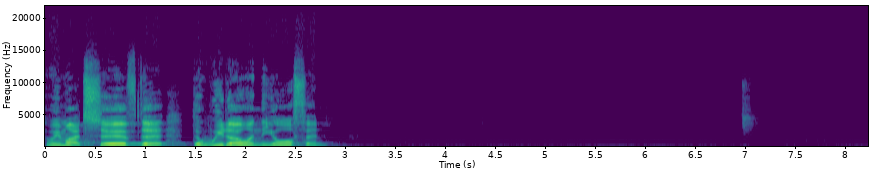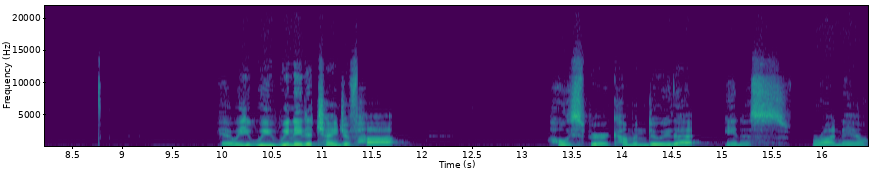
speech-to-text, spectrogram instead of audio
that we might serve the, the widow and the orphan. Yeah, we, we, we need a change of heart. Holy Spirit, come and do that in us right now.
